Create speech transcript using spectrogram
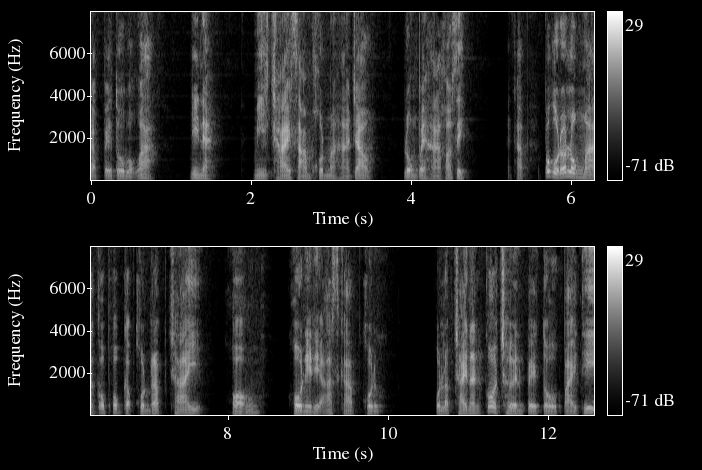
กับเปโตรบอกว่า นี่แน่มีชายสามคนมาหาเจ้า ลงไปหาเขาสินะครับ ปรากฏว่าลงมาก็พบกับคนรับใช้ของโคเนเดียสครับ คนคนรับใช้นั้นก็เชิญเปโตรไปที่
